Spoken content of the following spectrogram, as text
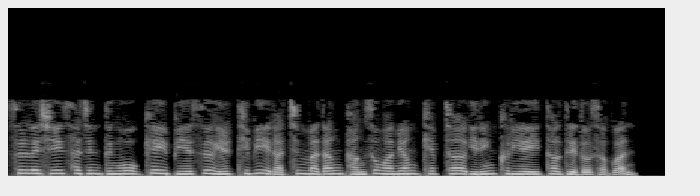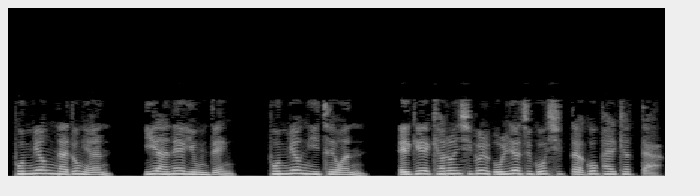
슬래시 사진 등호 KBS 1TV 아침마당 방송화면 캡처 1인 크리에이터 대도서관, 본명 나동현, 이 아내 융댕, 본명 이채원, 에게 결혼식을 올려주고 싶다고 밝혔다.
